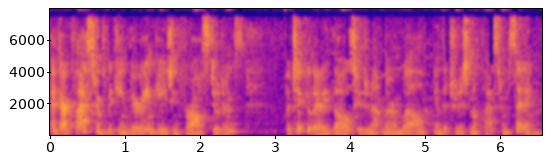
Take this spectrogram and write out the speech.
and our classrooms became very engaging for all students, particularly those who do not learn well in the traditional classroom setting.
